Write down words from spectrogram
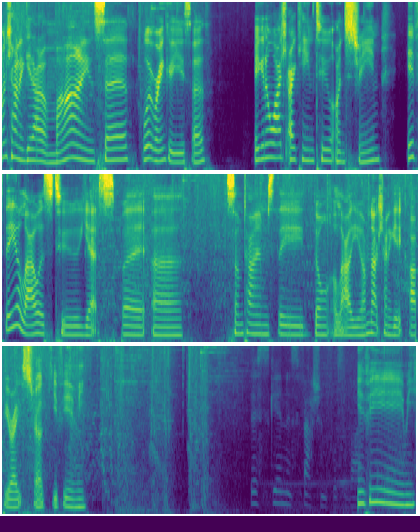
I'm trying to get out of mine, Seth. What rank are you, Seth? Are you gonna watch Arcane 2 on stream? If they allow us to, yes. But uh sometimes they don't allow you. I'm not trying to get copyright struck, you feel me? This skin is fashioned for survival You feel me?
